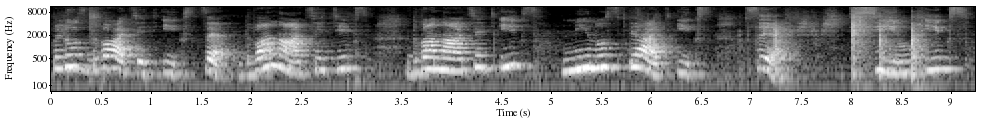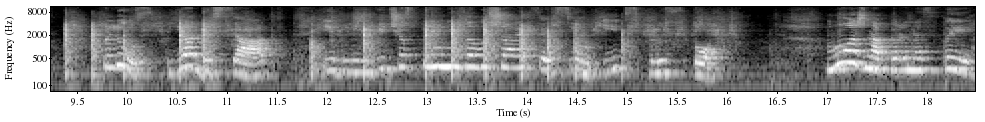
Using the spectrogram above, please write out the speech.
плюс 20х це 12х. 12х мінус 5х це 7х плюс 50. І в лівій частині залишається 7х плюс 100. Можна перенести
